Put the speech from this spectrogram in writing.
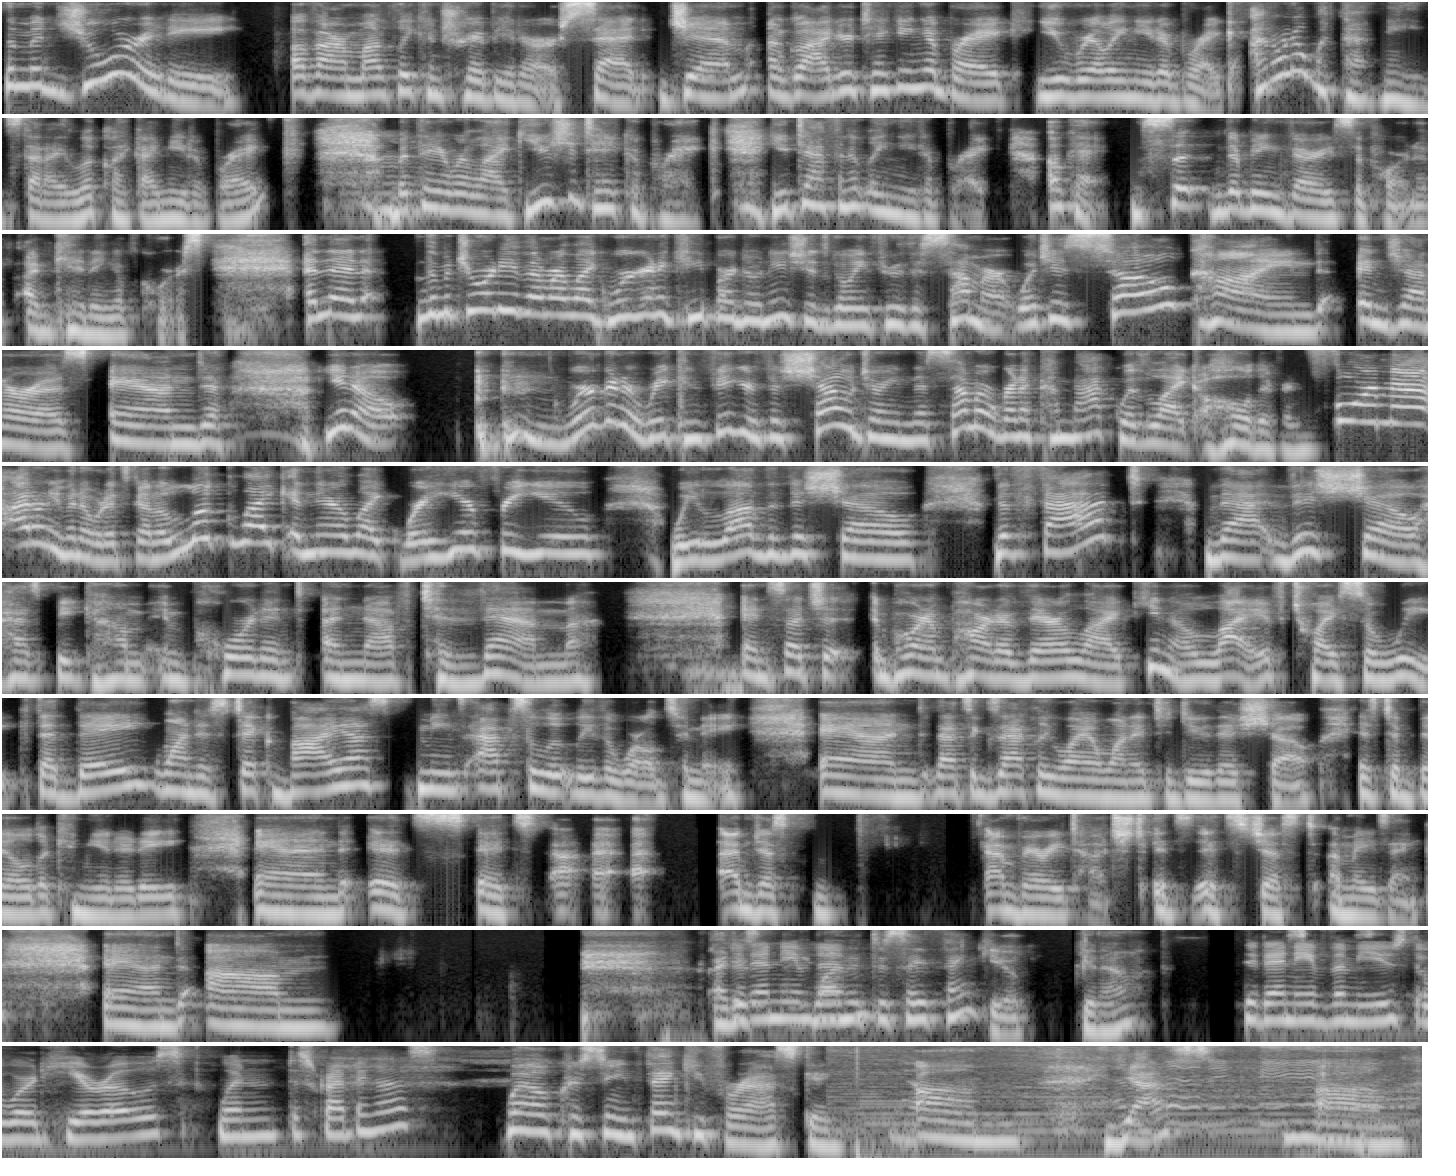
the majority of our monthly contributors said, Jim, I'm glad you're taking a break. You really need a break. I don't know what that means that I look like I need a break, but they mm. were like, you should take a break. You definitely need a break. Okay. So they're being very supportive. I'm kidding, of course. And then the majority of them are like, we're going to keep our donations going through the summer, which is so kind and generous. And, you know, we're going to reconfigure the show during the summer. We're going to come back with like a whole different format. I don't even know what it's going to look like. And they're like, we're here for you. We love the show. The fact that this show has become important enough to them and such an important part of their like you know life twice a week that they want to stick by us means absolutely the world to me and that's exactly why i wanted to do this show is to build a community and it's it's I, I, i'm just i'm very touched it's it's just amazing and um i just wanted them- to say thank you you know Did any of them use the word heroes when describing us? Well, Christine, thank you for asking. Um, yes. Um,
